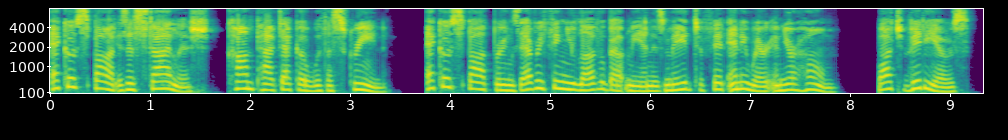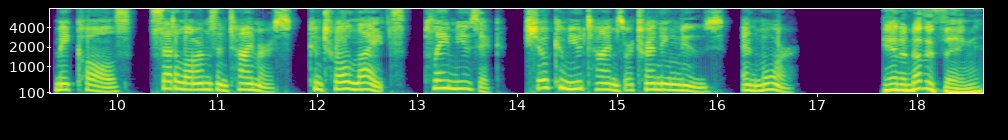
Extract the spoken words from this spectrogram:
Echo Spot is a stylish, compact Echo with a screen. Echo Spot brings everything you love about me and is made to fit anywhere in your home. Watch videos, make calls, set alarms and timers, control lights, play music, show commute times or trending news, and more. And another thing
